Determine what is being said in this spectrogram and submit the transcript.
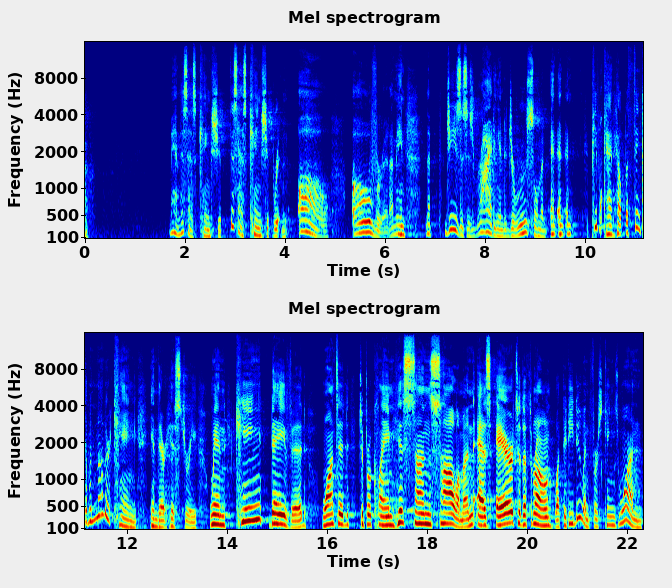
Man, this has kingship. This has kingship written all over it. I mean, Jesus is riding into Jerusalem, and, and, and, and people can't help but think of another king in their history when King David wanted to proclaim his son Solomon as heir to the throne, what did he do in 1 Kings 1?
